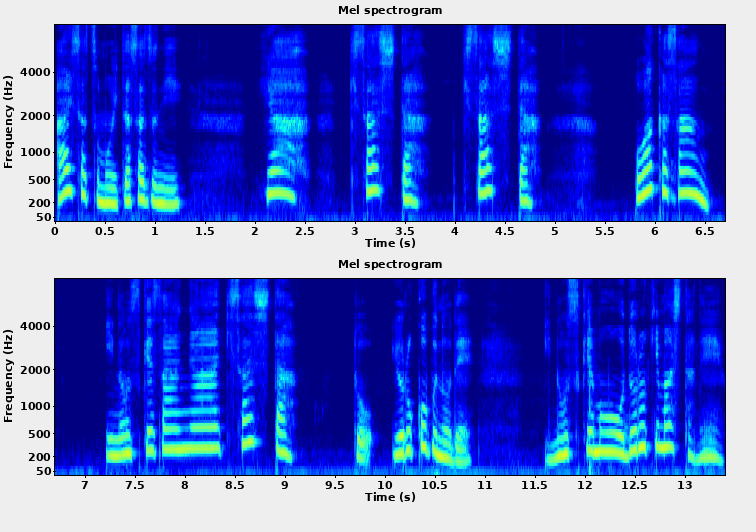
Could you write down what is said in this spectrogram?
挨拶もいたさずに「やあ来さした来さした。お若さん伊之助さんが来さした」と喜ぶので伊之助も驚きましたね。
